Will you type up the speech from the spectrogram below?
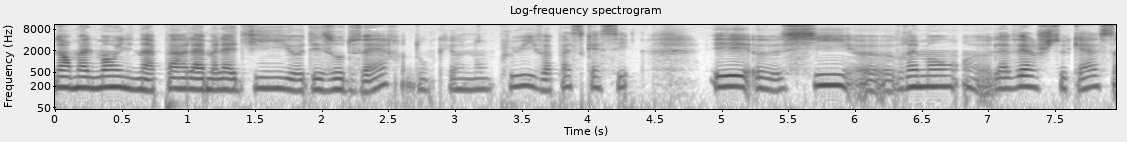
Normalement, il n'a pas la maladie des os de verre, donc non plus, il va pas se casser. Et si vraiment la verge se casse,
